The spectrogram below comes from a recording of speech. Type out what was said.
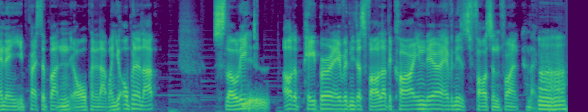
And then you press the button, you open it up. When you open it up, slowly, all the paper and everything just falls out the car in there, and everything just falls in front. Like, Uh huh.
